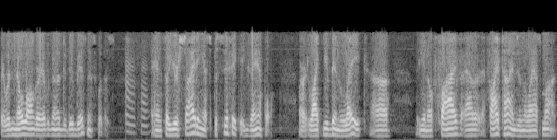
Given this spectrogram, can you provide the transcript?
they were no longer ever going to do business with us. Mm-hmm. And so you're citing a specific example, or like you've been late, uh, you know, five out of five times in the last month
